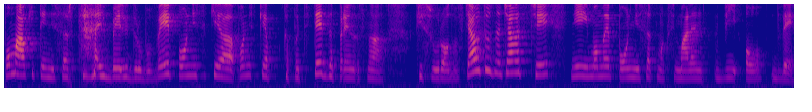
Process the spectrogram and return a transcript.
по-малките ни сърца и бели дробове, по-низкия, по-низкия капацитет за пренос на кислород в тялото, означава, че ние имаме по-нисък максимален VO2.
